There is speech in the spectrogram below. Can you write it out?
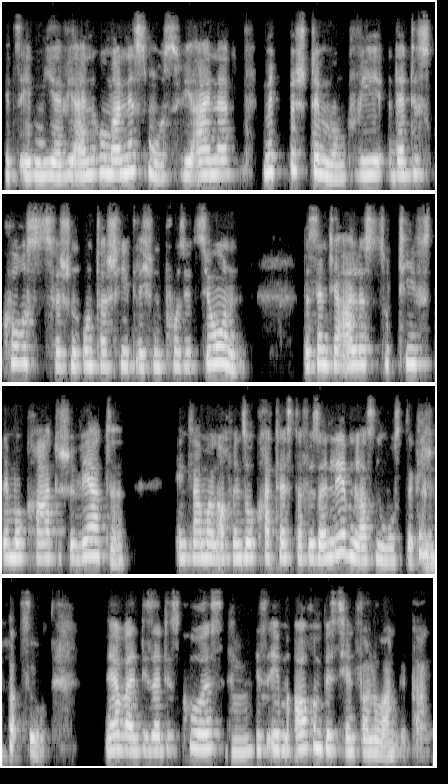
Jetzt eben hier wie ein Humanismus, wie eine Mitbestimmung, wie der Diskurs zwischen unterschiedlichen Positionen. Das sind ja alles zutiefst demokratische Werte. In Klammern, auch wenn Sokrates dafür sein Leben lassen musste, Klammer zu. Ja, weil dieser Diskurs mhm. ist eben auch ein bisschen verloren gegangen.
